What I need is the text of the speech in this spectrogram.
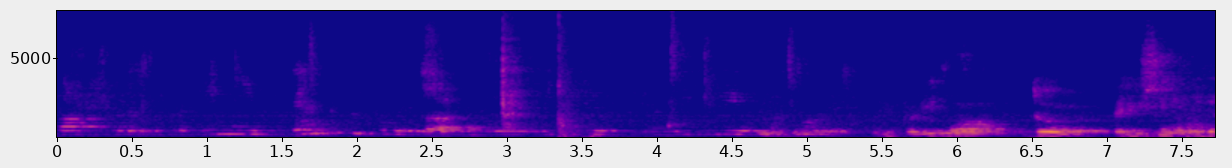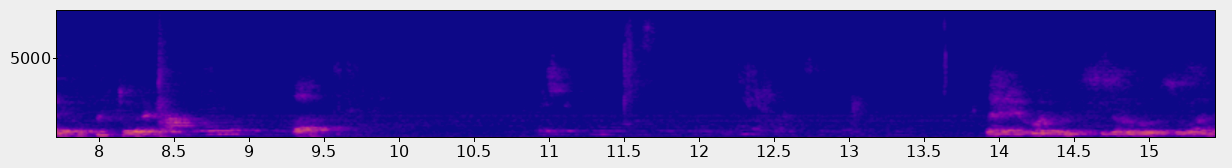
прав будинку культури чи культури. Відповідно до рішення будинку культури. Так. Переходимо до голосування.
